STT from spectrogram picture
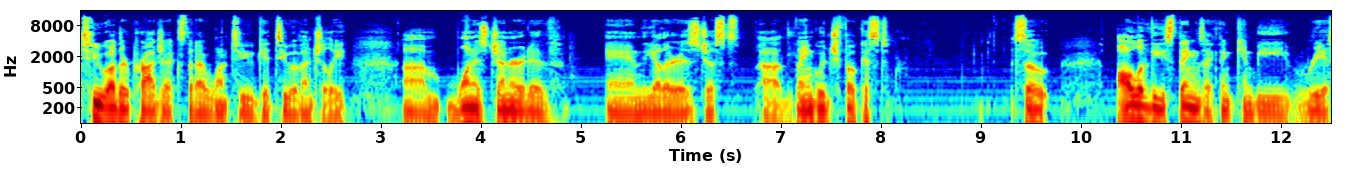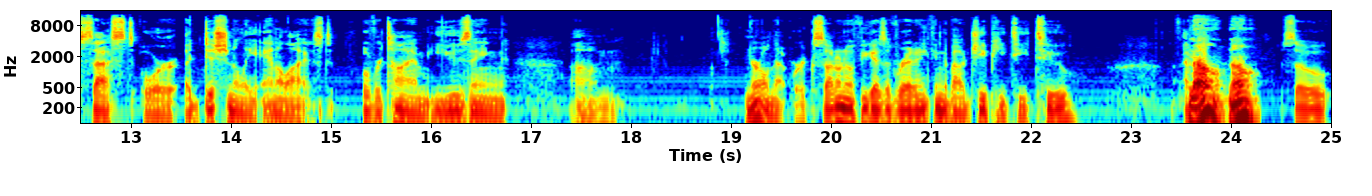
two other projects that I want to get to eventually. Um, one is generative and the other is just uh, language focused. So all of these things I think can be reassessed or additionally analyzed over time using um, neural networks. So I don't know if you guys have read anything about GPT two. No, no. So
